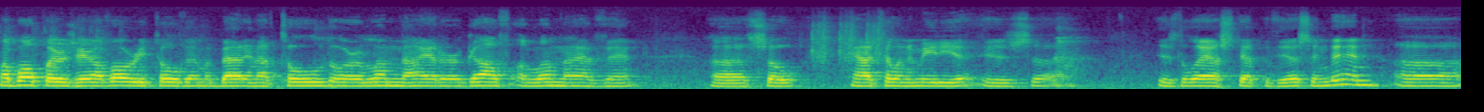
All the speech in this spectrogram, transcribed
my ball players here, I've already told them about it, and I've told our alumni at our golf alumni event. Uh, So now telling the media is, uh, is the last step of this. And then, uh,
